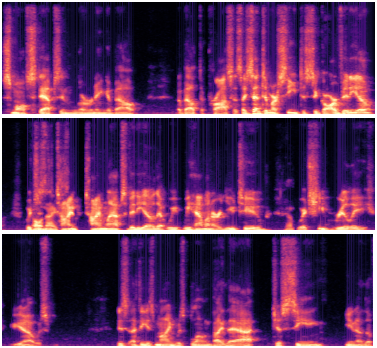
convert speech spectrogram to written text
small steps in learning about about the process. I sent him our seed to cigar video, which Oh, is nice. the time time lapse video that we we have on our YouTube, Yep. which he really you know was is I think his mind was blown by that just seeing you know the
